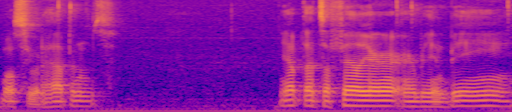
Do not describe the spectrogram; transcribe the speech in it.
We'll see what happens. Yep, that's a failure. Airbnb.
